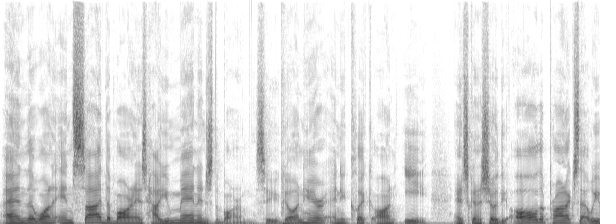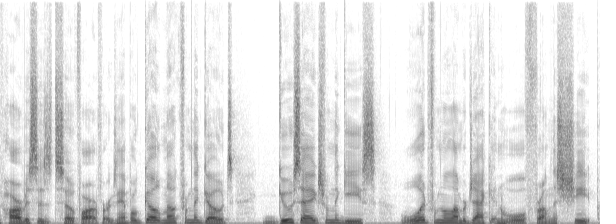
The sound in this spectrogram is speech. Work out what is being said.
And the one inside the barn is how you manage the barn. So you go in here and you click on E. And it's going to show the, all the products that we've harvested so far. For example, goat milk from the goats, goose eggs from the geese, wood from the lumberjack, and wool from the sheep.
